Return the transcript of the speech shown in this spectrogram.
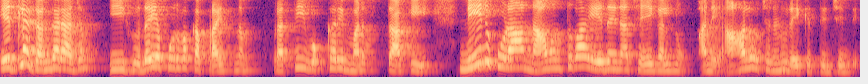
ఎడ్ల గంగరాజం ఈ హృదయపూర్వక ప్రయత్నం ప్రతి ఒక్కరి మనసు తాకి నేను కూడా నా వంతుగా ఏదైనా చేయగలను అనే ఆలోచనను రేకెత్తించింది.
